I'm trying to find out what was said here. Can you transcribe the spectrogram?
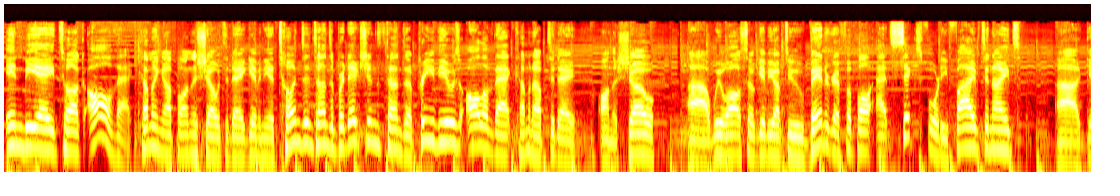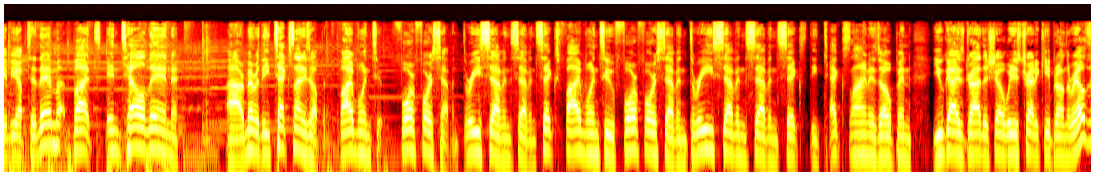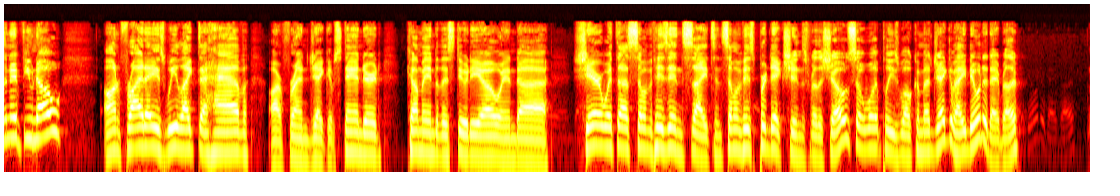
NBA talk, all that coming up on the show today, giving you tons and tons of predictions, tons of previews, all of that coming up today on the show. Uh, we will also give you up to Vandegrift football at 645 tonight. Uh, give you up to them. But until then, uh, remember the text line is open 512 447 3776. 512 447 3776. The text line is open. You guys drive the show. We just try to keep it on the rails. And if you know, on Fridays, we like to have our friend Jacob Standard come into the studio and uh, share with us some of his insights and some of his predictions for the show. So well, please welcome uh, Jacob. How you doing today, brother?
